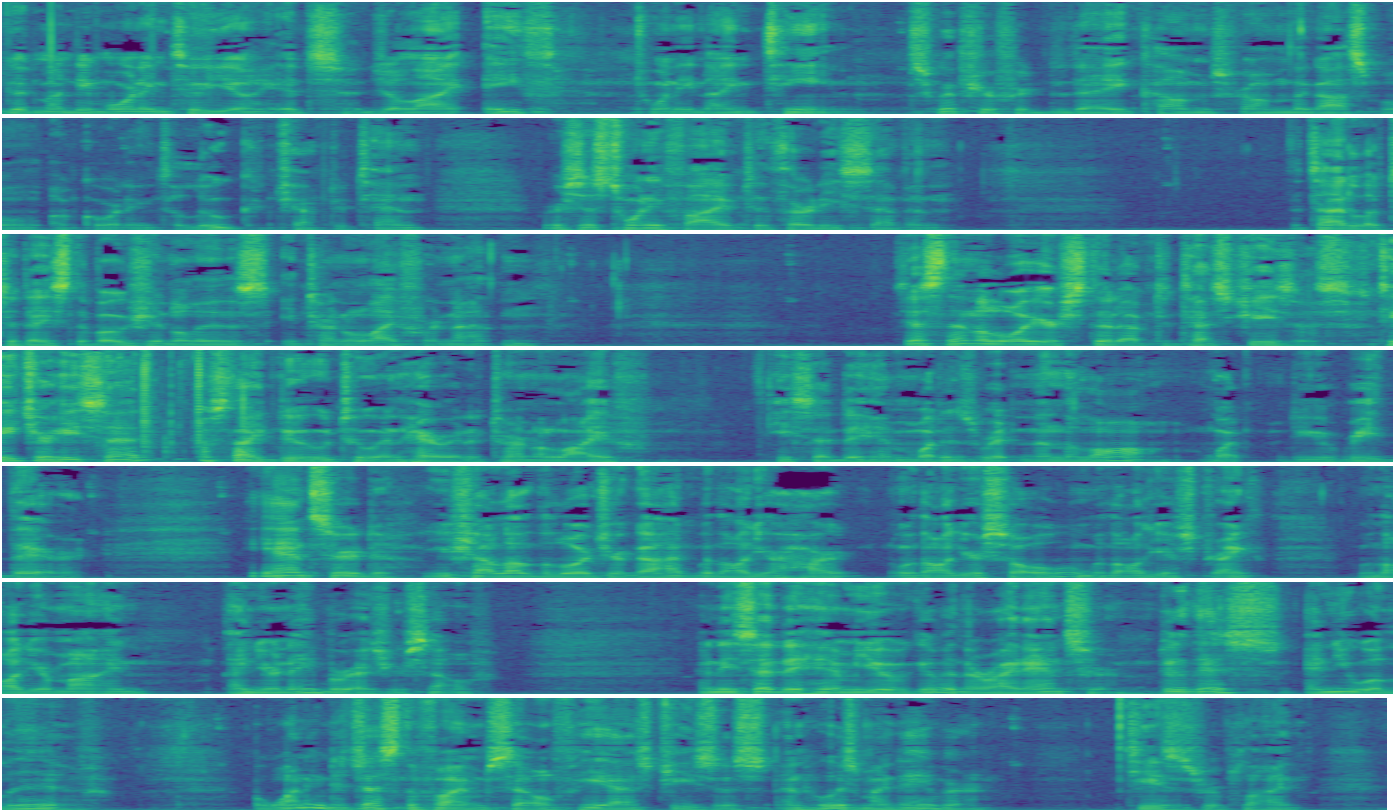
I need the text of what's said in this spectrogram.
Good Monday morning to you. It's July 8th, 2019. Scripture for today comes from the Gospel according to Luke chapter 10, verses 25 to 37. The title of today's devotional is Eternal Life for Nothing. Just then a lawyer stood up to test Jesus. Teacher, he said, what must I do to inherit eternal life? He said to him, What is written in the law? What do you read there? He answered, You shall love the Lord your God with all your heart, with all your soul, with all your strength, with all your mind, and your neighbor as yourself. And he said to him, You have given the right answer. Do this, and you will live. But wanting to justify himself, he asked Jesus, And who is my neighbor? Jesus replied,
